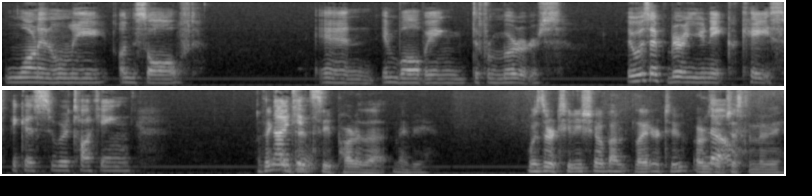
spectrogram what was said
one and only unsolved, and involving different murders, It was a very unique case because we're talking. I think I did see part of that. Maybe. Was there a TV show about it later too, or was No. it just a movie?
